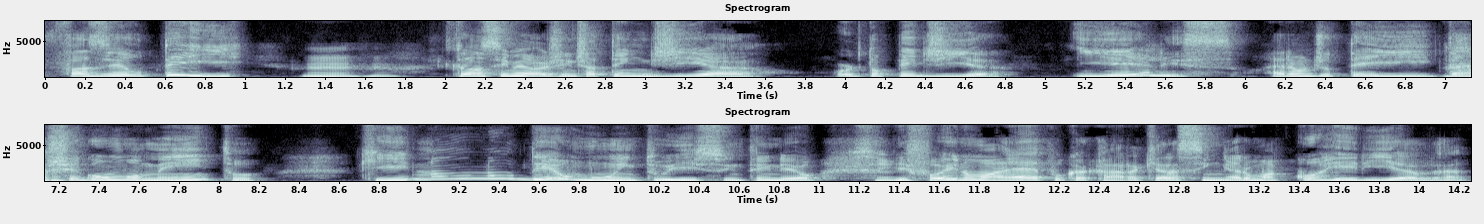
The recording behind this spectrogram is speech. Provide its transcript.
fazer UTI. Uhum. Então, assim, meu, a gente atendia ortopedia. E eles eram de UTI. Então chegou um momento que não, não deu muito isso, entendeu? Sim. E foi numa época, cara, que era assim, era uma correria, velho.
